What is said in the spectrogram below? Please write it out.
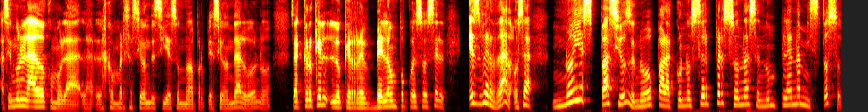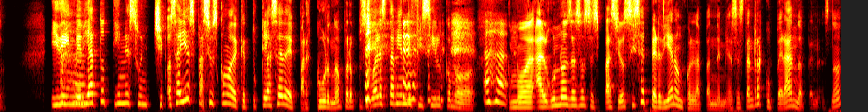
haciendo un lado como la, la- la conversación de si es o no apropiación de algo, ¿no? O sea, creo que lo que revela un poco eso es el, es verdad, o sea, no hay espacios de nuevo para conocer personas en un plan amistoso. Y de Ajá. inmediato tienes un chip. O sea, hay espacios como de que tu clase de parkour, ¿no? Pero pues igual está bien difícil como, Ajá. como algunos de esos espacios sí se perdieron con la pandemia, se están recuperando apenas, ¿no?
